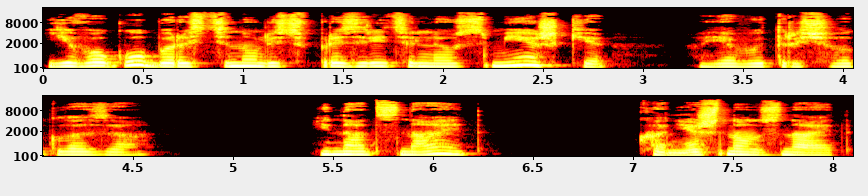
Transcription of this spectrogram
Его губы растянулись в презрительной усмешке, а я вытаращила глаза. И Над знает? Конечно, он знает.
